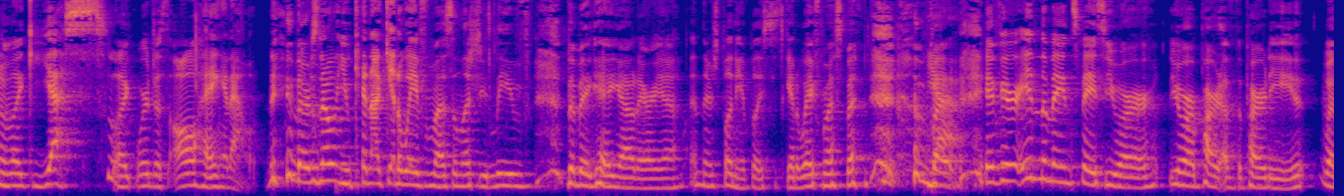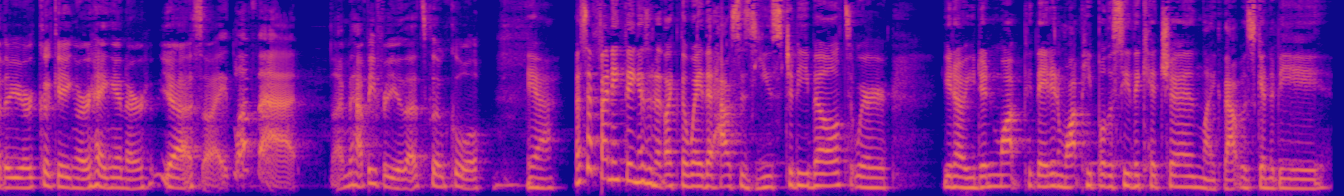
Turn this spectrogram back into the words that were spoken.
I'm like, "Yes!" Like we're just all hanging out. there's no, you cannot get away from us unless you leave the big hangout area. And there's plenty of places to get away from us, but but yeah. if you're in the main space, you are you are a part of the party, whether you're cooking or hanging or yeah. So I love that. I'm happy for you. That's so cool. Yeah. That's a funny thing, isn't it? Like the way that houses used to be built where you know, you didn't want, they didn't want people to see the kitchen. Like that was going to be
